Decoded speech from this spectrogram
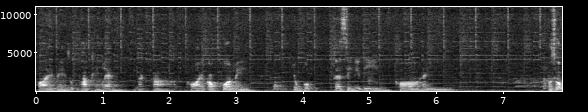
ขอให้แม่สุขภาพแข็งแรงแล้วก็ขอให้ครอบครัวแม่จงพบแต่สิ่งดีๆขอให้ประสบ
